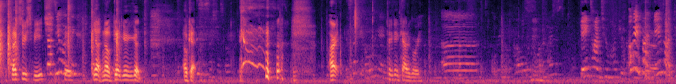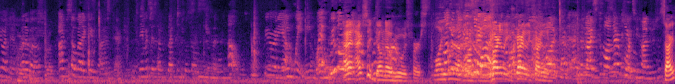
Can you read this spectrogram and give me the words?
Affects your speech. That's the only thing. Yeah. No. Good. Good. Good. Okay. This is so stressful. All right. It's not the only thing. I Pick a category. Uh. game time 200. Okay, fine. Game time, 200. Whatever. I'm so bad at game time. Name a system that controls us. Oh, we already Name, out. wait, name Wait, we were I actually don't know who was first. Well, you Well, would have. Carly. Carly. Carly. Guys, come on, they're 1400. Sorry.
